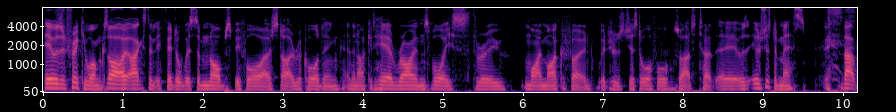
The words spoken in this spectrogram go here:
It was a tricky one because I, I accidentally fiddled with some knobs before I started recording, and then I could hear Ryan's voice through my microphone, which was just awful. So I had to turn. It was it was just a mess. That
